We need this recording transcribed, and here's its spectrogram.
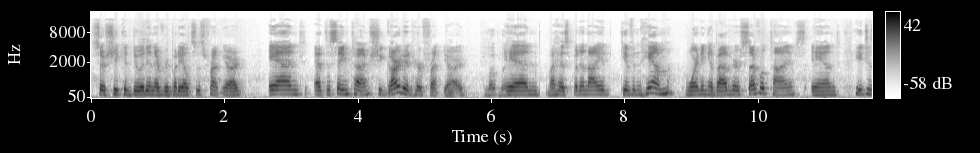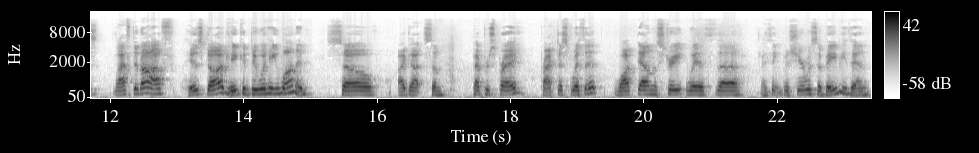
so she could do it in everybody else's front yard. And at the same time, she guarded her front yard. Lovely. And my husband and I had given him warning about her several times, and he just laughed it off. His dog, he could do what he wanted. So I got some pepper spray, practiced with it, walked down the street with, uh, I think Bashir was a baby then.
